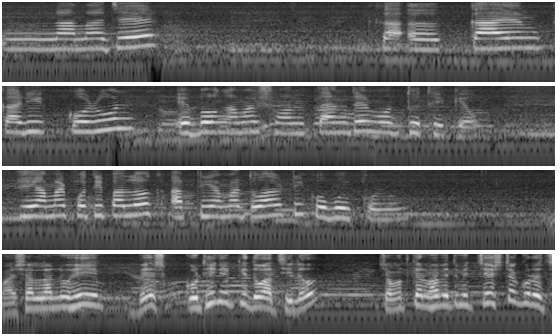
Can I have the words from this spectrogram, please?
উম, নামাজের কা- আহ, কায়েমকারী করুন এবং আমার সন্তানদের মধ্য থেকেও হে আমার প্রতিপালক আপনি আমার দোয়াটি কবুল করুন। মার্শাল্লাহ নুহি বেশ কঠিন একটি দোয়া ছিল। চমৎকারভাবে তুমি চেষ্টা করেছ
